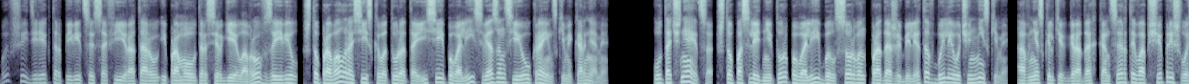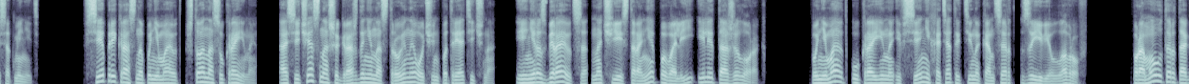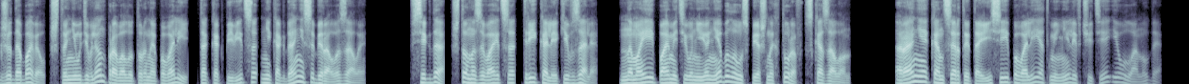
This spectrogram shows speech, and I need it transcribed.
Бывший директор певицы Софии Ротару и промоутер Сергей Лавров заявил, что провал российского тура Таисии Повалий связан с ее украинскими корнями. Уточняется, что последний тур Повалий был сорван, продажи билетов были очень низкими, а в нескольких городах концерты вообще пришлось отменить. Все прекрасно понимают, что она с Украины. А сейчас наши граждане настроены очень патриотично. И не разбираются, на чьей стороне Повалий или та же Лорак. Понимают, Украина и все не хотят идти на концерт, заявил Лавров. Промоутер также добавил, что не удивлен провалу турне Повали, так как певица никогда не собирала залы. Всегда, что называется, три калеки в зале. На моей памяти у нее не было успешных туров, сказал он. Ранее концерты Таисии Повали отменили в Чите и Улан-Удэ.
